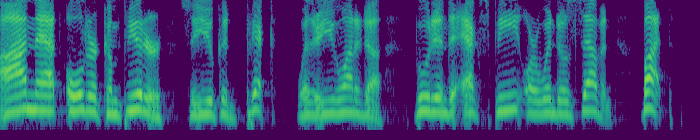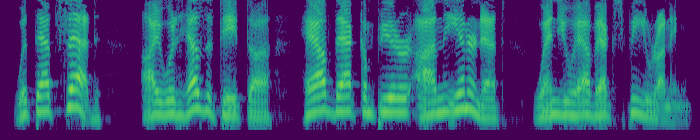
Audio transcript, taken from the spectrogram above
on that older computer so you could pick whether you wanted to boot into XP or Windows 7. But with that said, I would hesitate to have that computer on the internet when you have XP running.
